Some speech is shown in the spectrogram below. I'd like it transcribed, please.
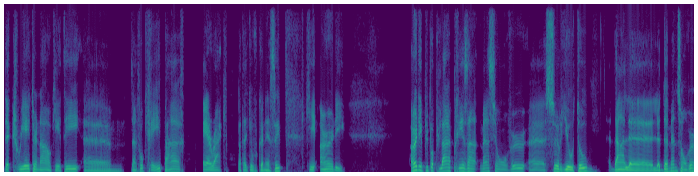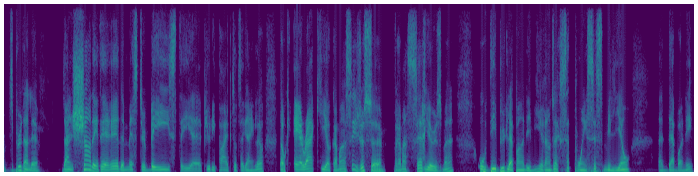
de Creator Now, qui a été, euh, dans le fond, créé par Eric, peut-être que vous connaissez, qui est un des, plus populaires présentement, si on veut, euh, sur YouTube, dans le, domaine, si on veut, un petit peu dans le, dans le champ d'intérêt de MrBeast et euh, PewDiePie et toute cette gang-là. Donc, Eric qui a commencé juste euh, vraiment sérieusement au début de la pandémie, rendu à 7,6 millions euh, d'abonnés,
